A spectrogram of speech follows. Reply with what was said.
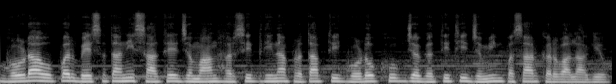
ઘોડા ઉપર બેસતાની સાથે જ માંગ હરસિદ્ધિના પ્રતાપથી ઘોડો ખૂબ જ ગતિથી જમીન પસાર કરવા લાગ્યો.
